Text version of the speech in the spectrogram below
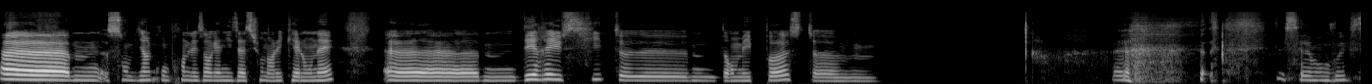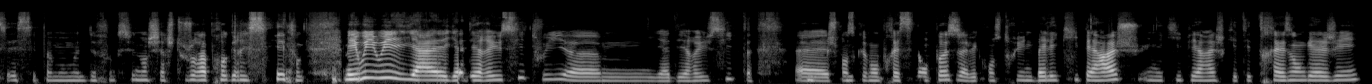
sans bien comprendre les organisations dans lesquelles on est. des réussites dans mes postes. c'est pas mon mode de fonctionnement. Je cherche toujours à progresser. Donc... Mais oui, oui, il y a, y a, des réussites. Oui, il y a des réussites. Euh, je pense que mon précédent poste, j'avais construit une belle équipe RH, une équipe RH qui était très engagée,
